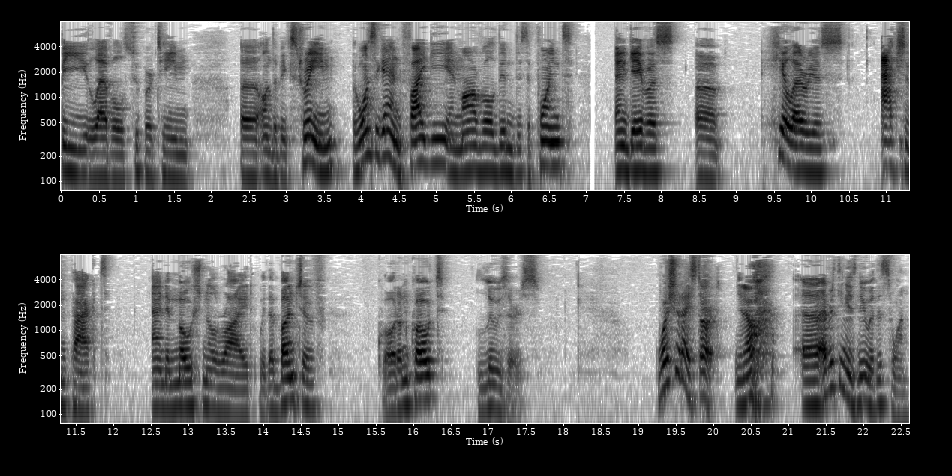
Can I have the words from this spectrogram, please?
B level super team uh, on the big screen, but once again, Feige and Marvel didn't disappoint and gave us a hilarious, action packed, and emotional ride with a bunch of quote unquote losers. Where should I start? You know? uh, everything is new with this one.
